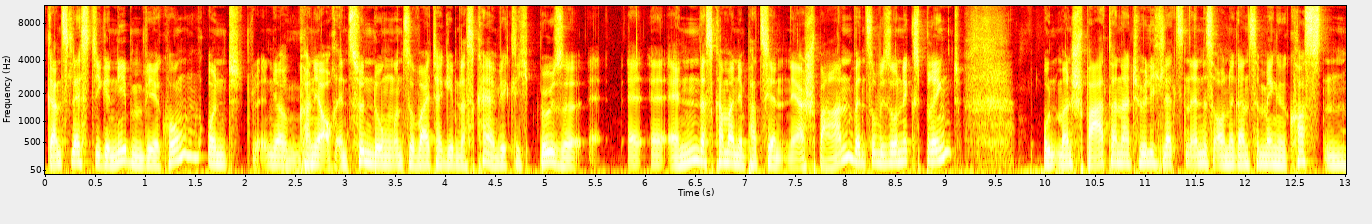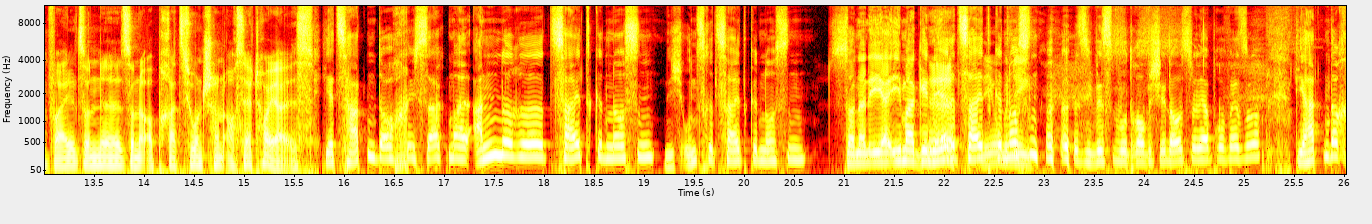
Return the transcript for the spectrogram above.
ganz lästige Nebenwirkungen und ja, kann ja auch Entzündungen und so weiter geben. Das kann ja wirklich böse äh, äh, enden. Das kann man dem Patienten ersparen, wenn es sowieso nichts bringt. Und man spart dann natürlich letzten Endes auch eine ganze Menge Kosten, weil so eine, so eine Operation schon auch sehr teuer ist. Jetzt hatten doch, ich sag mal, andere Zeitgenossen, nicht unsere Zeitgenossen, sondern eher imaginäre Nee, Zeitgenossen. Sie wissen, worauf ich hinaus will, Herr Professor. Die hatten doch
